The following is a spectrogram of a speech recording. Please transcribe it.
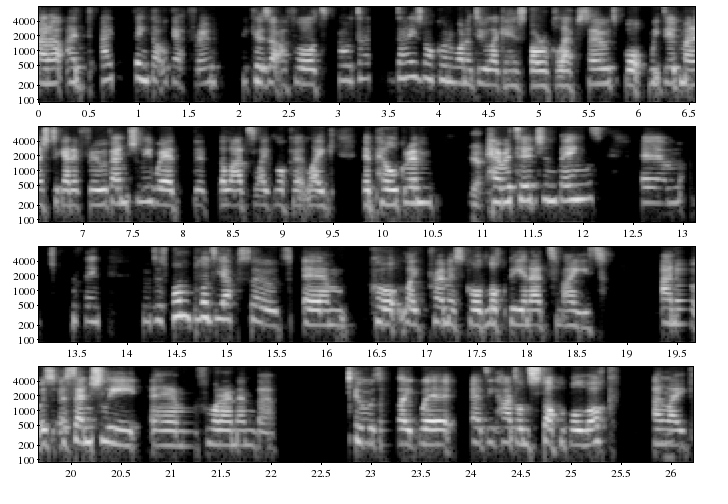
and I I, I think that will get through because I thought, oh, Danny's not going to want to do like a historical episode, but we did manage to get it through eventually, where the, the lads like look at like the pilgrim yeah. heritage and things. Um, I think there was this one bloody episode um called like premise called "Luck Being Ed Tonight," and it was essentially um from what I remember, it was like where Eddy had unstoppable luck, and like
